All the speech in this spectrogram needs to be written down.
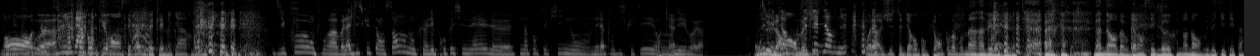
Donc, Oh, du coup, tout euh, de suite la concurrence, c'est vrai, vous êtes les meilleurs. Du coup, on pourra voilà, discuter ensemble. Donc, euh, les professionnels, euh, n'importe qui, nous, on est là pour discuter. On est, voilà. On vous est les là, bien- on vous va êtes les juste- bienvenus. Voilà, juste dire aux concurrents qu'on va vous maraver la gueule. non, non, on va vous balancer de l'eau. Non, non, vous inquiétez pas.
